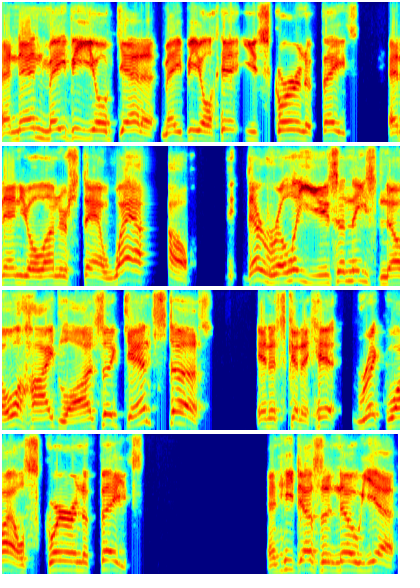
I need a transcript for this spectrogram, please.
and then maybe you'll get it. Maybe you'll hit you square in the face, and then you'll understand. Wow, they're really using these Noahide laws against us, and it's going to hit Rick Wiles square in the face. And he doesn't know yet,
